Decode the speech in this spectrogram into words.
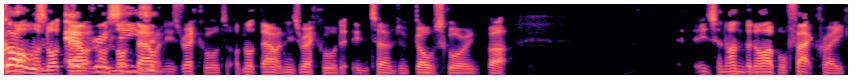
I'm not- goals I'm not, doubt, I'm not doubting his record. I'm not doubting his record in terms of goal scoring, but it's an undeniable fact, Craig.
